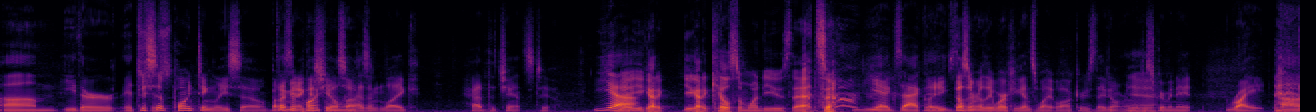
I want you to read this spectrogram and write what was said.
Um, either it's just disappointingly so but i mean i guess she also hasn't like had the chance to yeah, you gotta you gotta kill someone to use that. So yeah, exactly. It doesn't really work against White Walkers. They don't really Yeah. discriminate. Right. Um,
